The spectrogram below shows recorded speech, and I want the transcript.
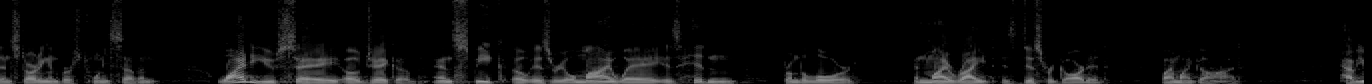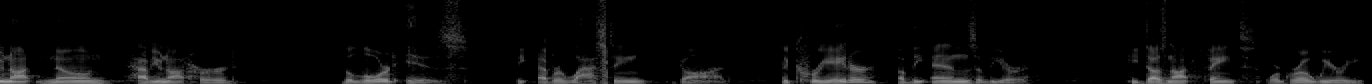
Then, starting in verse 27. Why do you say, O Jacob, and speak, O Israel, my way is hidden from the Lord, and my right is disregarded by my God? Have you not known? Have you not heard? The Lord is the everlasting God, the creator of the ends of the earth. He does not faint or grow weary,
